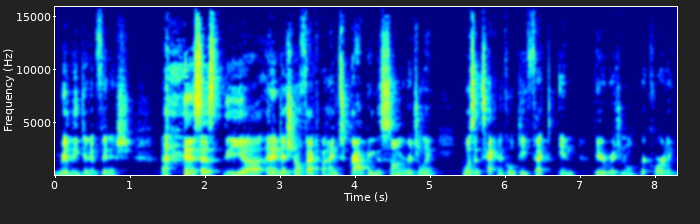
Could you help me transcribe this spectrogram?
really didn't finish. it says the uh, an additional fact behind scrapping this song originally was a technical defect in the original recording.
